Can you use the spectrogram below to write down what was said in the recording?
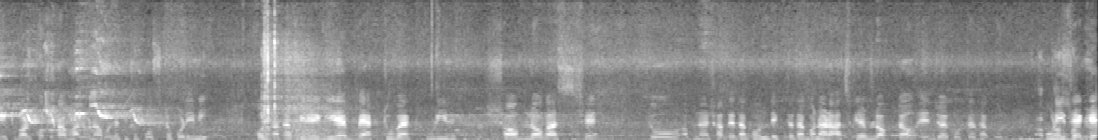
নেটওয়ার্ক কতটা ভালো না বলে কিছু পোস্টও করিনি। কলকাতা ফিরে গিয়ে ব্যাক টু ব্যাক পুরীর সব ব্লগ আসছে। তো আপনার সাথে থাকুন দেখতে থাকুন আর আজকের ব্লগটাও এনজয় করতে থাকুন। পুরী থেকে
